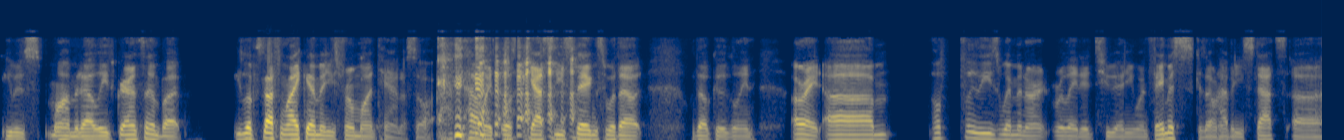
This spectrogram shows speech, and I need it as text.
he was Muhammad Ali's grandson, but he looks nothing like him, and he's from Montana. So how am I supposed to guess these things without without googling? All right. Um, hopefully these women aren't related to anyone famous because I don't have any stats uh,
